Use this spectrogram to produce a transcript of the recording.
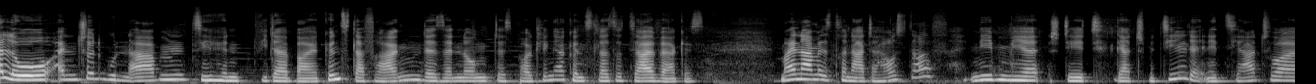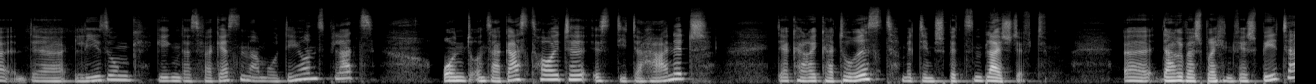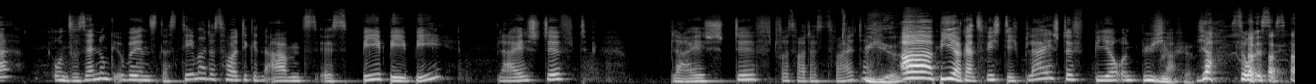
Hallo, einen schönen guten Abend. Sie sind wieder bei Künstlerfragen, der Sendung des Paul Klinger Künstlersozialwerkes. Mein Name ist Renate Hausdorf. Neben mir steht Gerd Schmidtil, der Initiator der Lesung gegen das Vergessen am Odeonsplatz. Und unser Gast heute ist Dieter Hanitsch, der Karikaturist mit dem spitzen Bleistift. Äh, darüber sprechen wir später. Unsere Sendung übrigens, das Thema des heutigen Abends ist BBB, Bleistift, Bleistift, was war das zweite? Bier. Ah, Bier, ganz wichtig. Bleistift, Bier und Bücher. Bücher. Ja, so ist es.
